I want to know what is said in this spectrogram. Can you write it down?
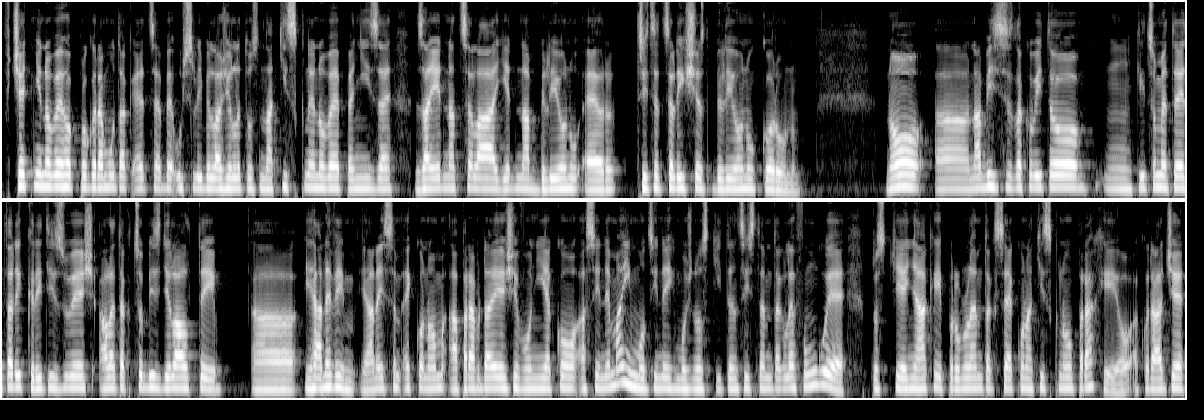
Včetně nového programu, tak ECB už slíbila, že letos natiskne nové peníze za 1,1 bilionu eur, 30,6 bilionů korun. No, nabízí se takový to, hm, ty, co mě tady kritizuješ, ale tak co bys dělal ty? Já nevím, já nejsem ekonom a pravda je, že oni jako asi nemají moc jiných možností, ten systém takhle funguje. Prostě je nějaký problém, tak se jako natisknou prachy, jo. Akorát, že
